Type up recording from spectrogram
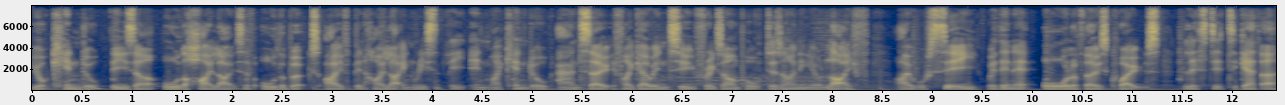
your Kindle. These are all the highlights of all the books I've been highlighting recently in my Kindle. And so if I go into, for example, designing your life, I will see within it all of those quotes listed together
